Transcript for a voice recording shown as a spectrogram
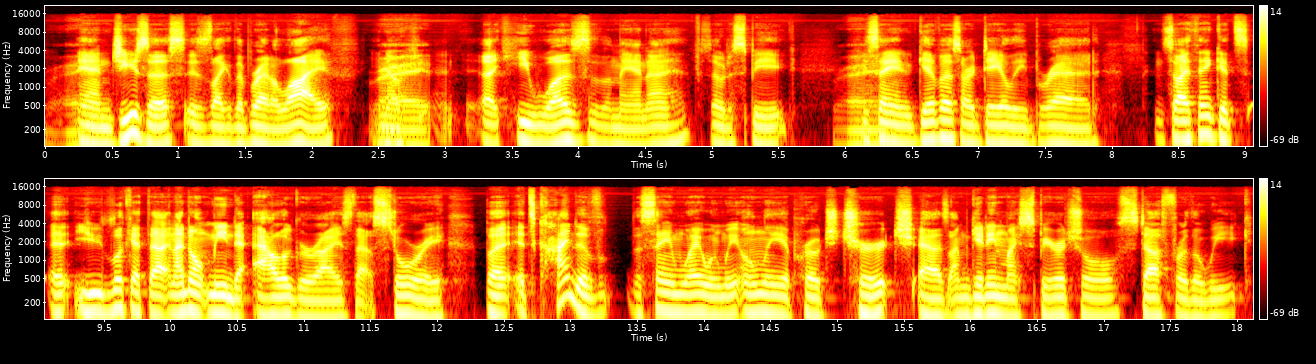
Right. and Jesus is like the bread of life. You know, Right. he- like he was the manna, so to speak. Right. He's saying, "Give us our daily bread." And so I think it's uh, you look at that, and I don't mean to allegorize that story, but it's kind of the same way when we only approach church as I'm getting my spiritual stuff for the week,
